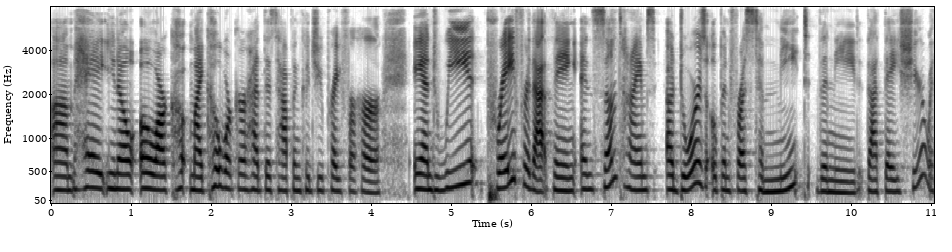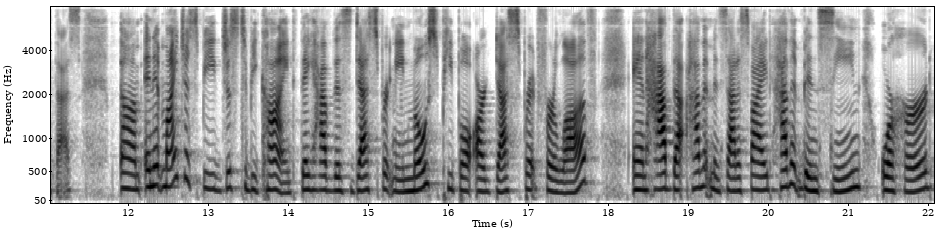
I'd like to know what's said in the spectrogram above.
Um, hey, you know, oh, our co- my coworker had this happen. Could you pray for her? And we pray for that thing. And sometimes a door is open for us to meet the need that they share with us. Um, and it might just be just to be kind. They have this desperate need. Most people are desperate for love and have that haven't been satisfied, haven't been seen or heard.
